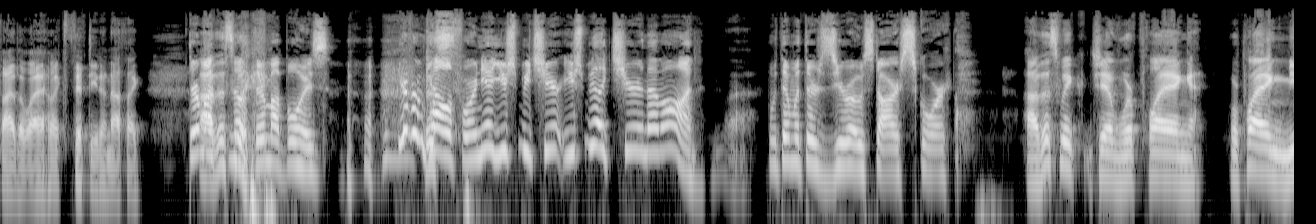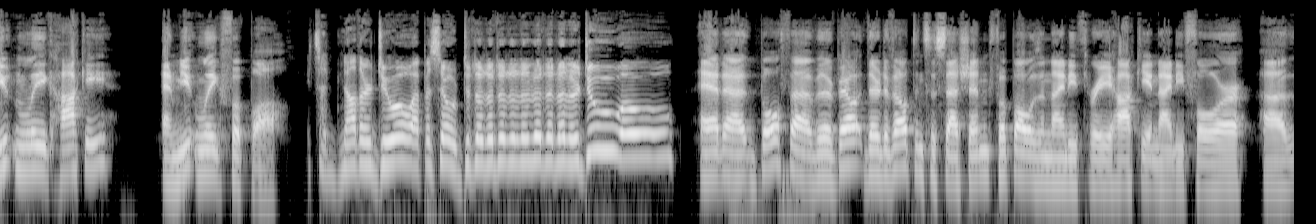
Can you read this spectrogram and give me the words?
by the way, like 50 to nothing. They're my Uh, no, week- they're my boys. You're from This- California. You should be cheer. You should be like cheering them on with them with their zero star score. Uh, this week, Jim, we're playing we're playing Mutant League hockey and Mutant League football. It's another duo episode. Duo. And uh, both uh, they're they're developed in succession. Football was in '93, hockey in '94. Uh,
